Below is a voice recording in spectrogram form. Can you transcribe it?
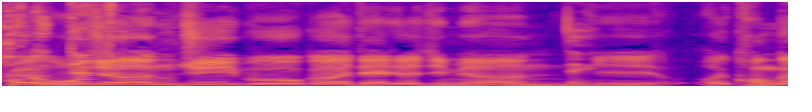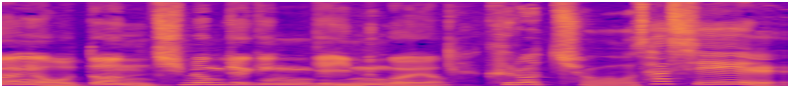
더그 오존주의보가 내려지면 네. 이 어, 건강에 어떤 치명적인 게 있는 거예요? 그렇죠. 사실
